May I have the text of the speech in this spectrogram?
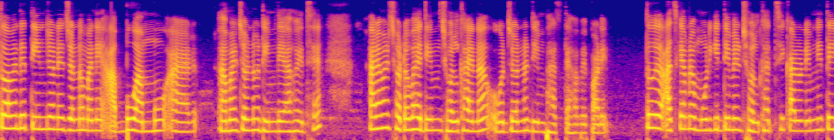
তো আমাদের তিনজনের জন্য মানে আব্বু, আম্মু আর আমার জন্য ডিম দেয়া হয়েছে। আর আমার ছোট ভাই ডিম ঝোল খায় না, ওর জন্য ডিম ভাজতে হবে পরে। তো আজকে আমরা মুরগির ডিমের ঝোল খাচ্ছি, কারণ এমনিতেই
